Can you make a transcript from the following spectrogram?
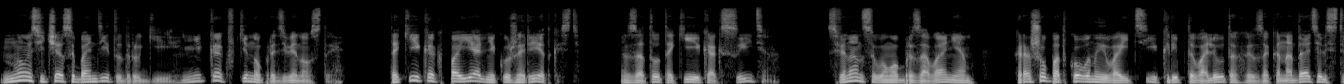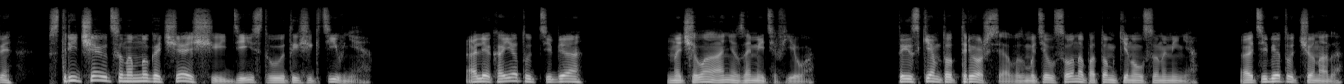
Но сейчас и бандиты другие, не как в кино про 90-е. Такие, как Паяльник, уже редкость. Зато такие, как Сытин, с финансовым образованием, хорошо подкованные в IT, криптовалютах и законодательстве, встречаются намного чаще и действуют эффективнее. «Олег, а я тут тебя...» Начала Аня, заметив его. «Ты с кем тут трешься?» — возмутился он, а потом кинулся на меня. «А тебе тут что надо?»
